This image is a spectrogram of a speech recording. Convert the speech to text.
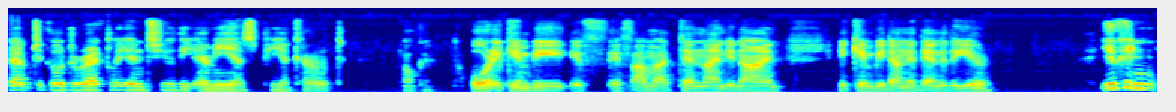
up to go directly into the MESP account. Okay. Or it can be if if I'm at 1099, it can be done at the end of the year. You can,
